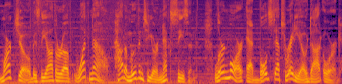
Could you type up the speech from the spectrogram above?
Mark Jobe is the author of What Now? How to Move into Your Next Season. Learn more at boldstepsradio.org.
